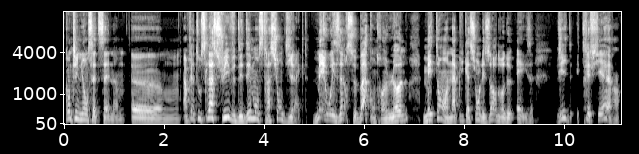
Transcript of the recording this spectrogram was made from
Continuons cette scène. Euh, après tout cela, suivent des démonstrations directes. Mayweather se bat contre un Lon, mettant en application les ordres de Hayes. Reed est très fier, hein,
